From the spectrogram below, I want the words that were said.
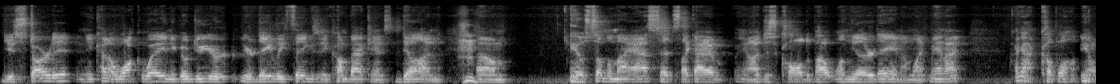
you start it and you kind of walk away and you go do your your daily things and you come back and it's done. um, you know, some of my assets, like I, you know, I just called about one the other day and I'm like, man, I. I got a couple, you know,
